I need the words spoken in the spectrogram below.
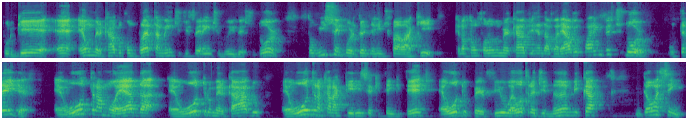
porque é, é um mercado completamente diferente do investidor. Então, isso é importante a gente falar aqui, que nós estamos falando do mercado de renda variável para investidor. O trader é outra moeda, é outro mercado, é outra característica que tem que ter, é outro perfil, é outra dinâmica. Então, assim,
